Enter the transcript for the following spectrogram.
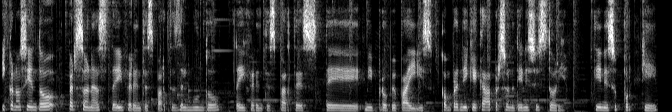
y conociendo personas de diferentes partes del mundo, de diferentes partes de mi propio país, comprendí que cada persona tiene su historia, tiene su porqué,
